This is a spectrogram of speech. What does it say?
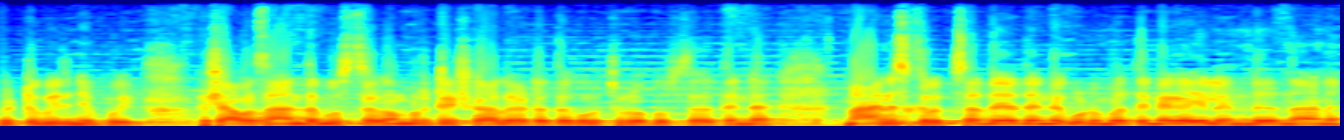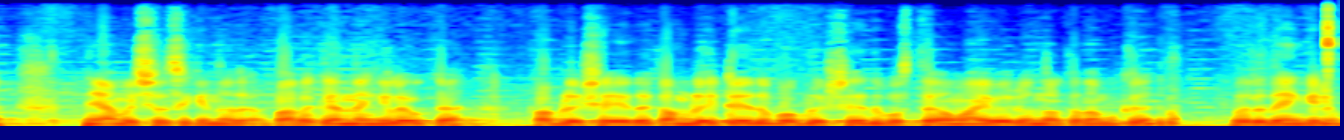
വിട്ടുപിരിഞ്ഞു പോയി. പക്ഷേ അവസാനത്തെ പുസ്തകം ബ്രിട്ടീഷ് കാലഘട്ടത്തെക്കുറിച്ചുള്ള പുസ്തകത്തിന്റെ മാനുസ്ക്രിപ്റ്റ്സ് അദ്ദേഹത്തിന്റെ കുടുംബത്തിന്റെ കയ്യിലുണ്ട് എന്നാണ് ഞാൻ വിശ്വസിക്കുന്നത്. അപ്പോൾ അതൊക്കെ എന്തെങ്കിലുമൊക്കെ പബ്ലിഷ് ചെയ്ത് കംപ്ലീറ്റ് ചെയ്ത് പബ്ലിഷ് ചെയ്ത് പുസ്തകമായി വരും എന്നൊക്കെ നമുക്ക് വെറുതെയെങ്കിലും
